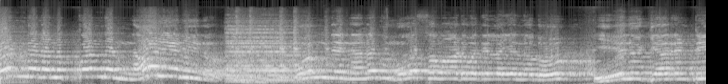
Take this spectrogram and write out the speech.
ಗಂಡನನ್ನು ಕೊಂದ ನಾರಿಯ ನೀನು. ಮುಂದೆ ನನಗೂ ಮೋಸ ಮಾಡುವುದಿಲ್ಲ ಎನ್ನುವುದು ಏನು ಗ್ಯಾರಂಟಿ?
